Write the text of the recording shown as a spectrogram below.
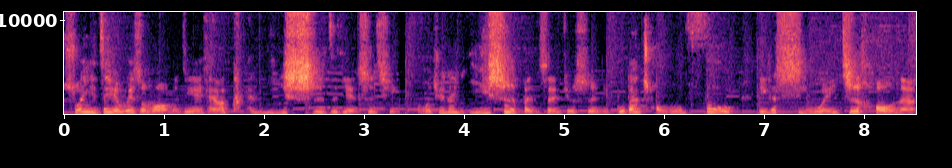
所以这也为什么我们今天想要谈仪式这件事情。我觉得仪式本身就是你不断重复一个行为之后呢，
